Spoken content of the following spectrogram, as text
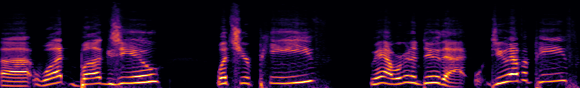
Uh, what bugs you? What's your peeve? Yeah, we're gonna do that. Do you have a peeve?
